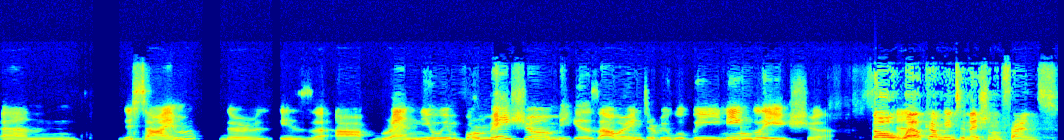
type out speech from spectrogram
and this time there is a brand new information because our interview will be in English. So, uh, welcome, international friends.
